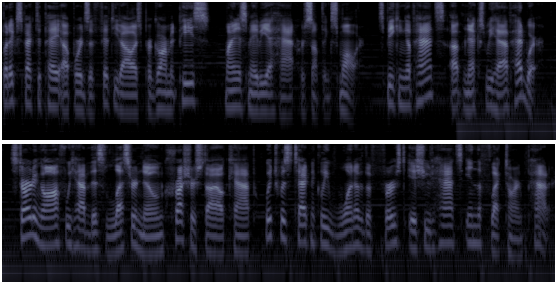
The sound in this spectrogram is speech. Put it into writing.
but expect to pay upwards of $50 per garment piece, minus maybe a hat or something smaller. Speaking of hats, up next we have headwear. Starting off, we have this lesser known Crusher style cap, which was technically one of the first issued hats in the Flecktarn pattern.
